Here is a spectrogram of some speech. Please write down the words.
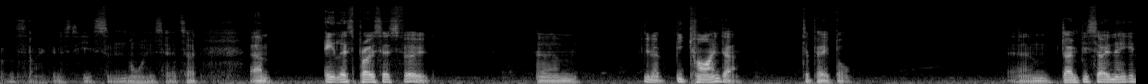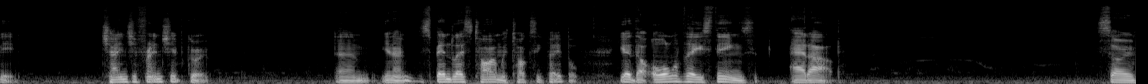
Oh, sorry, I can just hear some noise outside. Um, eat less processed food. Um, you know, be kinder to people. Um, don't be so negative. Change your friendship group. Um, you know, spend less time with toxic people. Yeah, the, all of these things add up so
